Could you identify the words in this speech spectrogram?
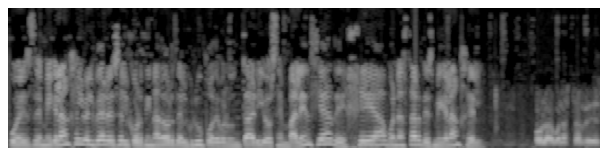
Pues eh, Miguel Ángel Belver es el coordinador del grupo de voluntarios en Valencia, de GEA. Buenas tardes, Miguel Ángel. Hola, buenas tardes.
